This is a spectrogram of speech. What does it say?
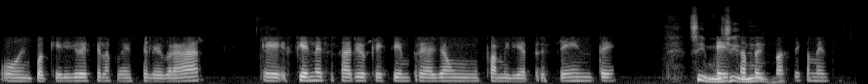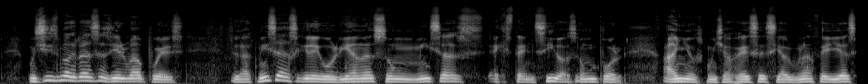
o en cualquier iglesia la pueden celebrar, eh, si es necesario que siempre haya un familiar presente. Sí, pues, básicamente. Muchísimas gracias, Irma. Pues las misas gregorianas son misas extensivas, son por años muchas veces y algunas de ellas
